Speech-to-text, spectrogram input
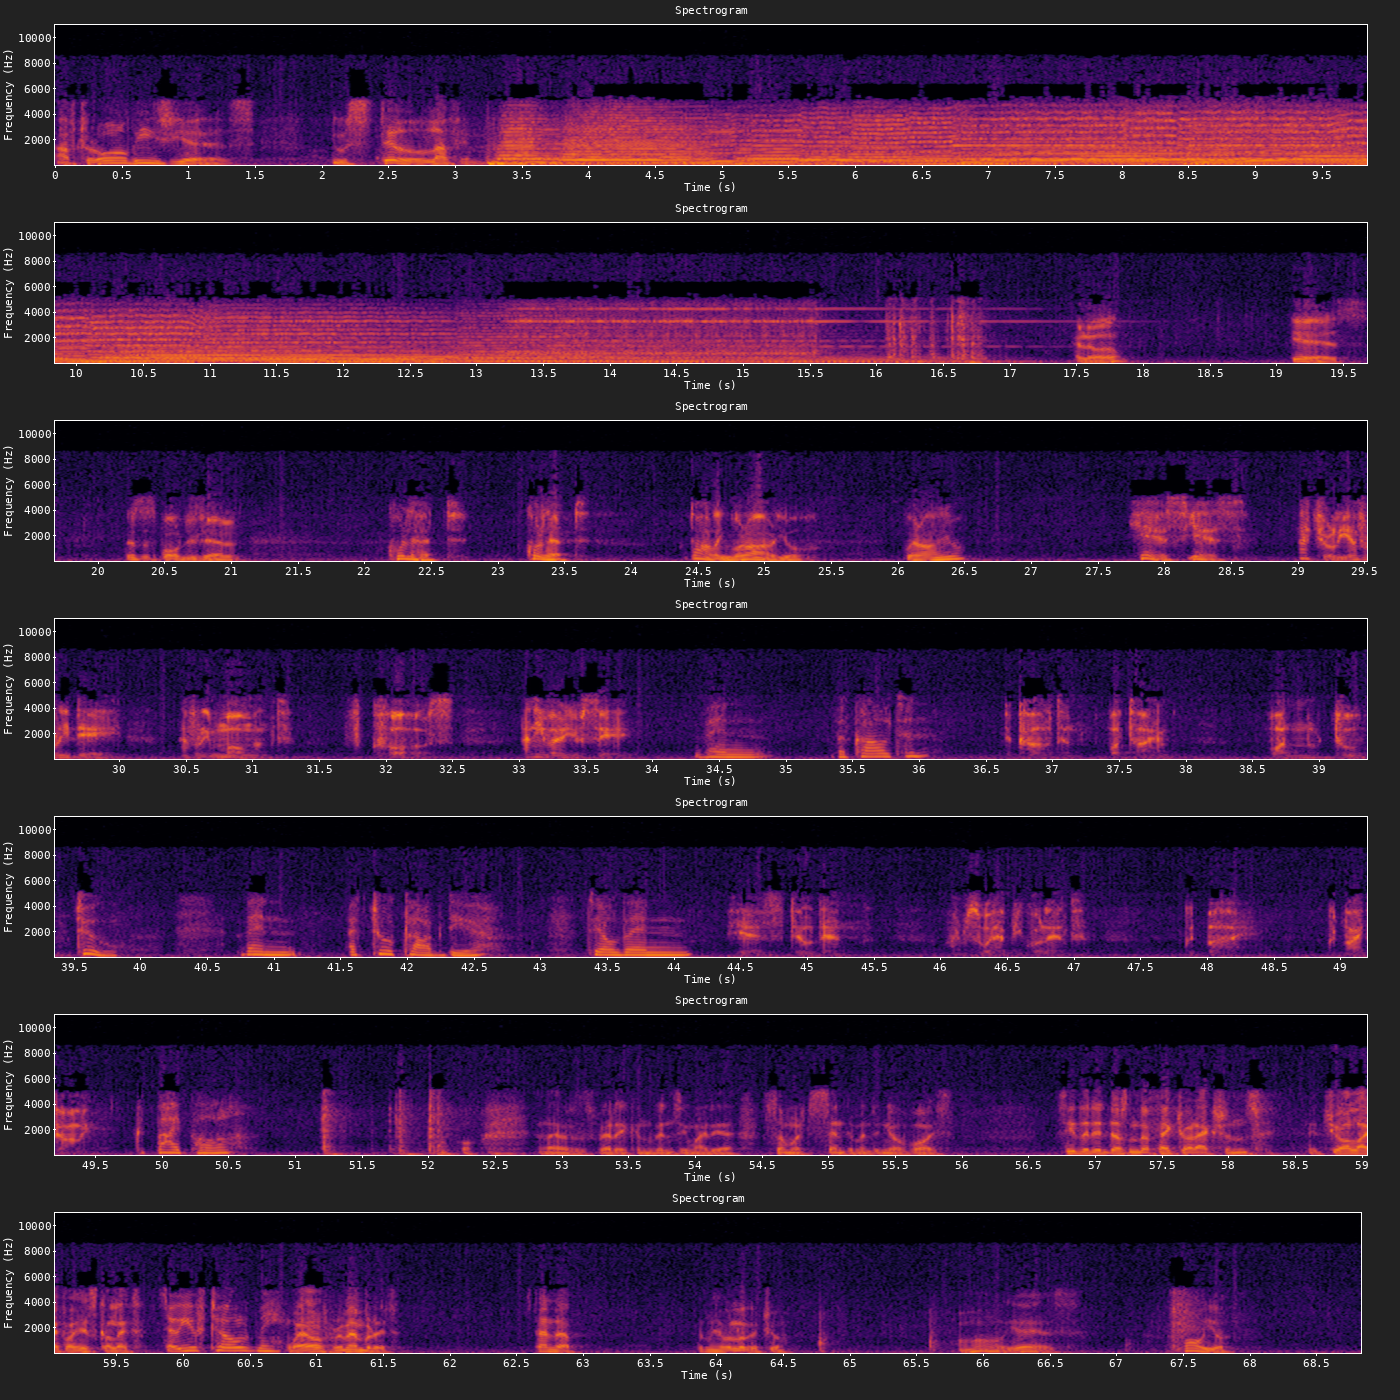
After all these years, you still love him. Hello? Yes. This is Paul Degel. Colette. Colette. Darling, where are you? Where are you? Yes, yes. Naturally, every day. Every moment. Of course. Anywhere you say. Then the Carlton? The Carlton. What time? One or two? Two. Then at two o'clock, dear. Till then, Yes, till then. I'm so happy, Colette. Goodbye. Darling. goodbye, Paul. Oh, that was very convincing, my dear. So much sentiment in your voice. See that it doesn't affect your actions. It's your life or his, Colette. So you've told me. Well, remember it. Stand up. Let me have a look at you. Oh, yes. Oh, you're,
